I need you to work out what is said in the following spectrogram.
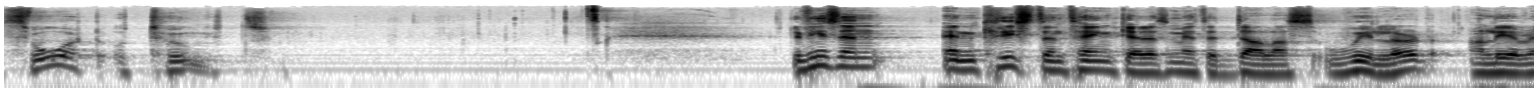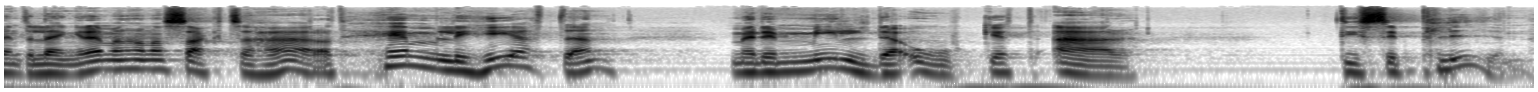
svårt och tungt? Det finns en en kristen tänkare som heter Dallas Willard, han lever inte längre, men han har sagt så här att hemligheten med det milda oket är disciplin.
